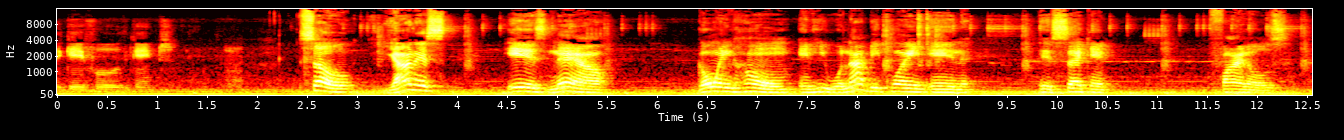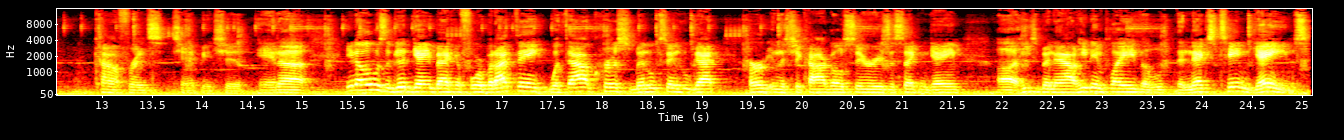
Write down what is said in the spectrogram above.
they gave for the games. So Giannis is now going home, and he will not be playing in his second finals conference championship. And, uh, you know, it was a good game back and forth, but I think without Khris Middleton, who got hurt in the Chicago series, the second game, uh, he's been out. He didn't play the, the next 10 games.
